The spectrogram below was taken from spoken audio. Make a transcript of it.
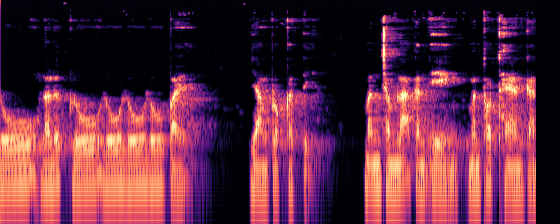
รู้ระลึกรู้ รู้รู้รู้ไป อย่างปกติ มันชำระกันเอง มันทดแทนกัน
